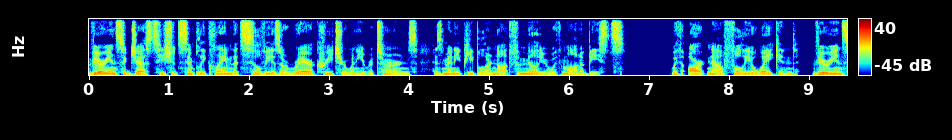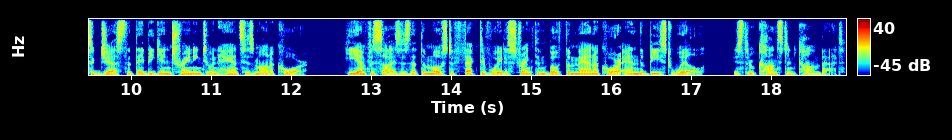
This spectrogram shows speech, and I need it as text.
Virion suggests he should simply claim that Sylvie is a rare creature when he returns, as many people are not familiar with mana beasts. With Art now fully awakened, Virion suggests that they begin training to enhance his mana core. He emphasizes that the most effective way to strengthen both the mana core and the beast will is through constant combat.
